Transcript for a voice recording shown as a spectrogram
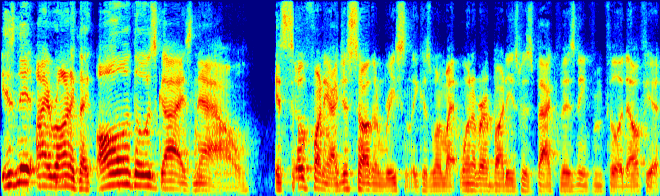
isn't it ironic? Like, all of those guys now, it's so funny. I just saw them recently because one of my one of our buddies was back visiting from Philadelphia,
